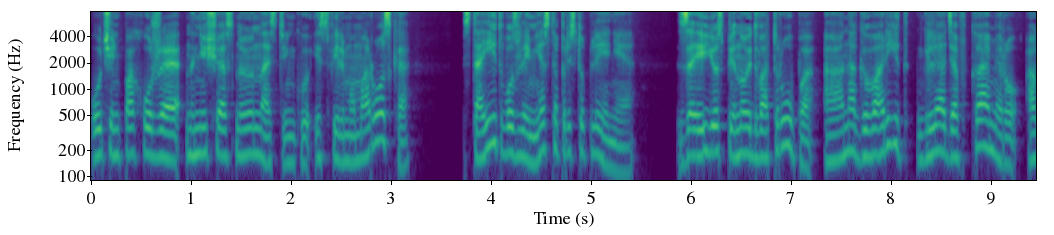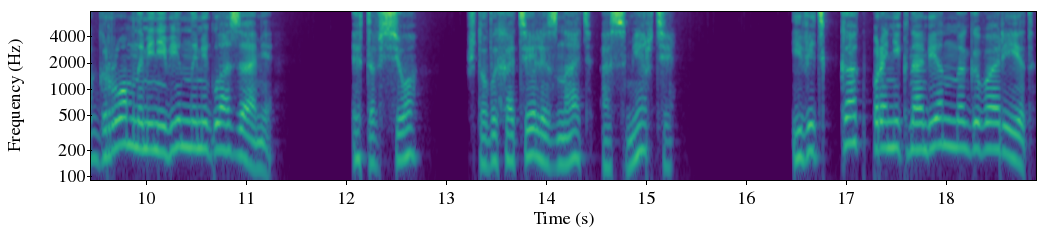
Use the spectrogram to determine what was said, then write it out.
очень похожая на несчастную Настеньку из фильма «Морозко», стоит возле места преступления. За ее спиной два трупа, а она говорит, глядя в камеру огромными невинными глазами. «Это все, что вы хотели знать о смерти?» И ведь как проникновенно говорит.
